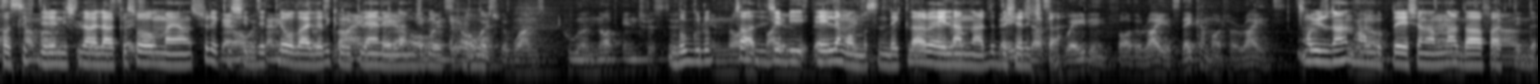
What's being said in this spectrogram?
pasif direnişle alakası olmayan sürekli şiddetli olayları körükleyen eylemci gruplar. Bu grup sadece bir eylem olmasını bekler ve eylemlerde dışarı çıkar. O yüzden Hamburg'da yaşananlar daha um, farklıydı.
